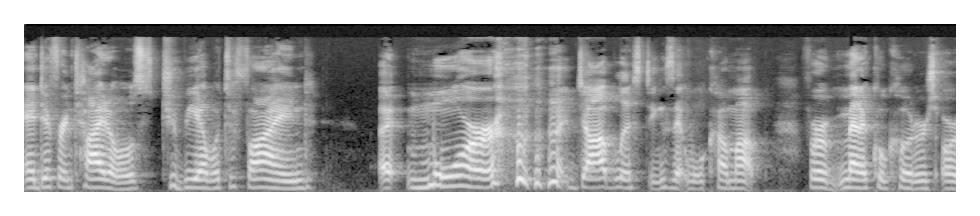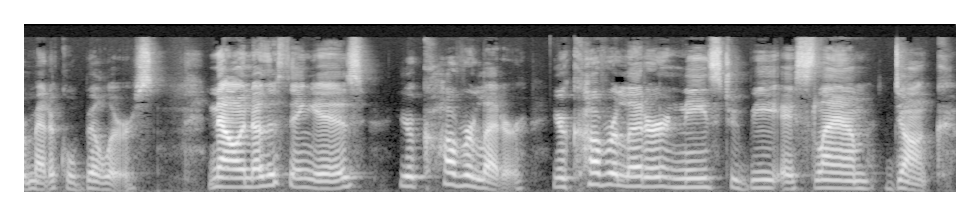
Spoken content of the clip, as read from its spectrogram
and different titles to be able to find uh, more job listings that will come up for medical coders or medical billers. Now, another thing is your cover letter. Your cover letter needs to be a slam dunk.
